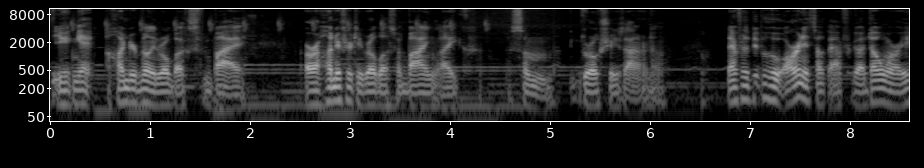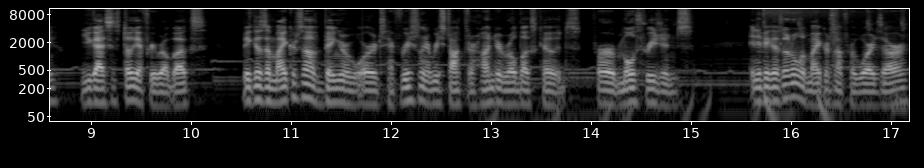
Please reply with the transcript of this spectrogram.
you can get 100 million Robux from buy, or 150 Robux by buying, like, some groceries, I don't know. Now for the people who aren't in South Africa, don't worry, you guys can still get free Robux, because the Microsoft Bing Rewards have recently restocked their 100 Robux codes for most regions. And if you guys don't know what Microsoft Rewards are,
